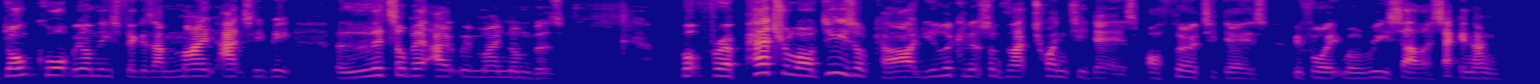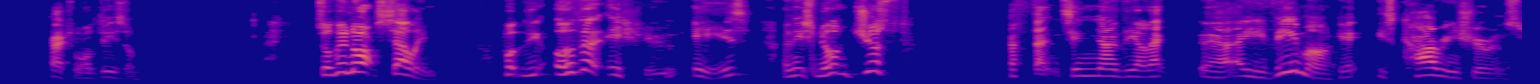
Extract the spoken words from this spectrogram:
don't quote me on these figures. I might actually be a little bit out with my numbers. But for a petrol or diesel car, you're looking at something like 20 days or 30 days before it will resell a second-hand petrol or diesel. So they're not selling. But the other issue is, and it's not just affecting now the elect, uh, EV market, is car insurance.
